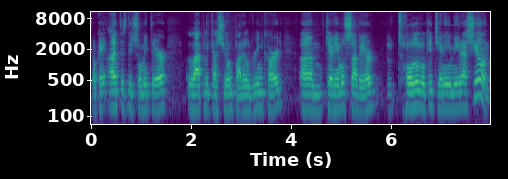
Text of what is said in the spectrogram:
¿okay? Antes de someter la aplicación para el green card, um, queremos saber todo lo que tiene inmigración.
